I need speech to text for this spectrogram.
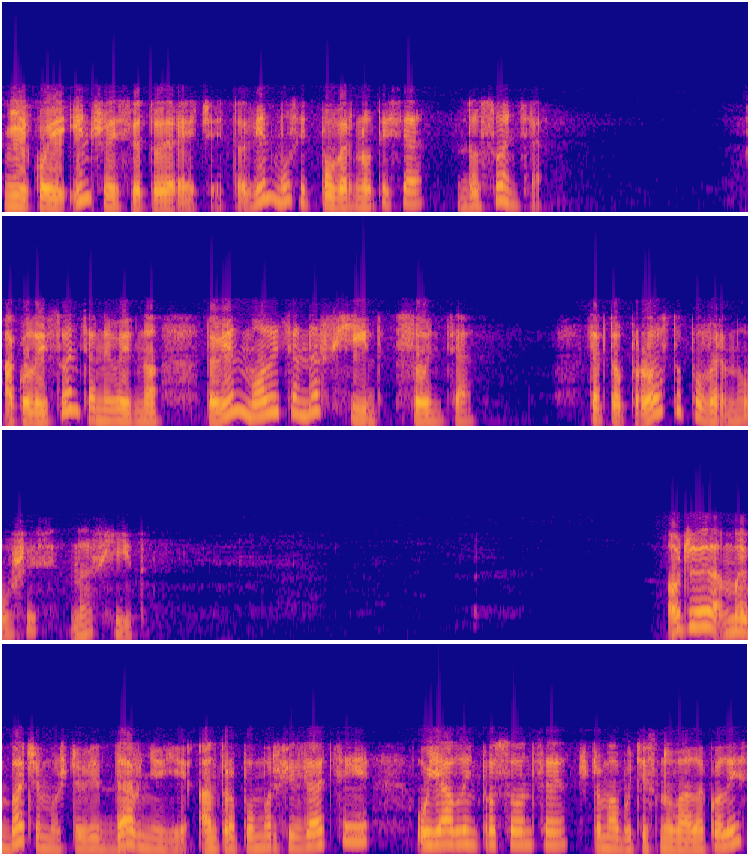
ні якої іншої святої речі, то він мусить повернутися до сонця. А коли й сонця не видно, то він молиться на схід сонця, цебто просто повернувшись на схід. Отже, ми бачимо, що від давньої антропоморфізації уявлень про сонце, що, мабуть, існувала колись,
